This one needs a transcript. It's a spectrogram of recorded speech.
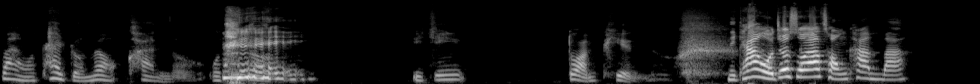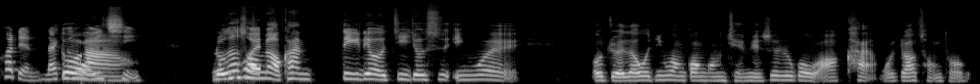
办？我太久没有看了，我 已经断片了。你看，我就说要重看吧，快点来跟我一起。我那时候没有看第六季，就是因为我觉得我已经忘光光前面，所以如果我要看，我就要从头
